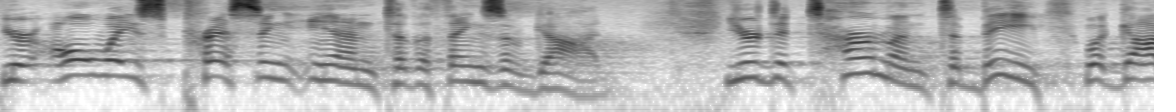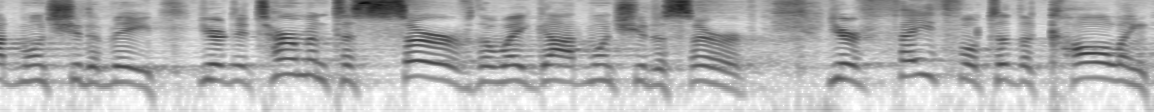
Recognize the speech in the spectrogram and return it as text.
You're always pressing in to the things of God. You're determined to be what God wants you to be. You're determined to serve the way God wants you to serve. You're faithful to the calling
